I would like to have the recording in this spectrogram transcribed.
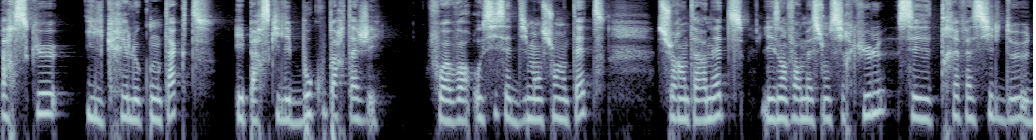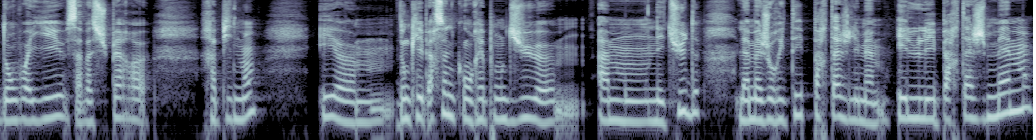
parce qu'il crée le contact et parce qu'il est beaucoup partagé. faut avoir aussi cette dimension en tête. Sur Internet, les informations circulent, c'est très facile de- d'envoyer, ça va super euh, rapidement. Et euh, donc les personnes qui ont répondu euh, à mon étude, la majorité partagent les mêmes. Et les partagent même,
